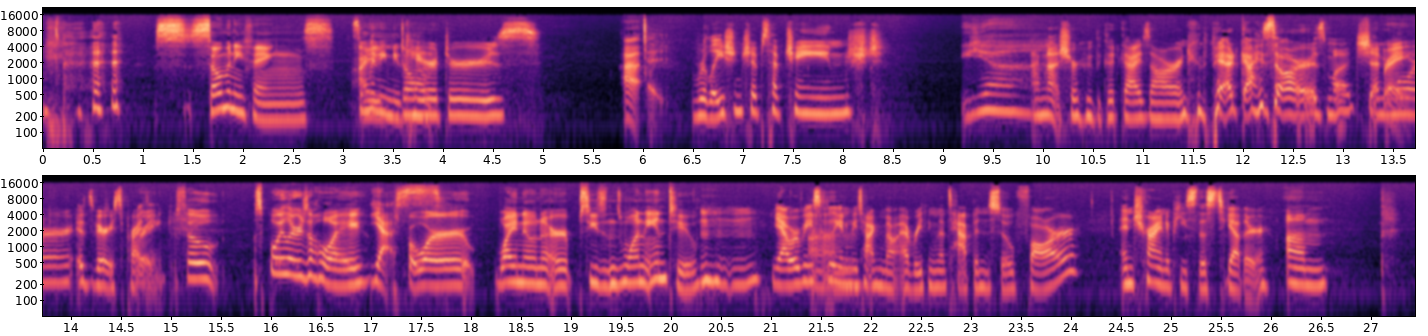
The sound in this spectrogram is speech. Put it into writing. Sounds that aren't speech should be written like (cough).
(laughs) so many things. So I many new don't- characters. Uh, relationships have changed. Yeah, I'm not sure who the good guys are and (laughs) who the bad guys are as much anymore. It's very surprising. right. So spoilers ahoy! Yes. for Wynonna Earp seasons one and 2 Yeah, we're basically going to Um, be talking about everything that's happened so far and trying to piece this together. Um,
